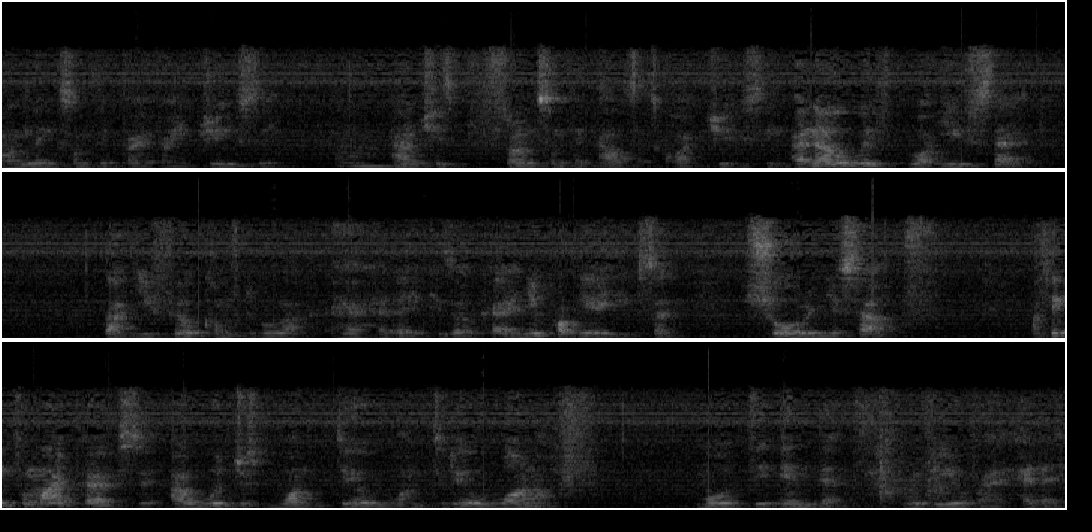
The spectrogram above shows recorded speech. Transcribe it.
handling something very, very juicy, Mm. and she's thrown something else that's quite juicy. I know with what you've said that you feel comfortable that her headache is okay, and you're probably 80% sure in yourself. I think for my purposes, I would just want to want to do a one-off, more de- in-depth review of a headache,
